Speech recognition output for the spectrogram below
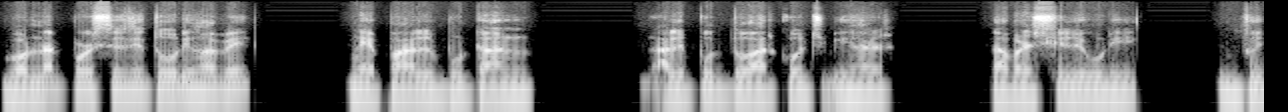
বন্যার পরিস্থিতি তৈরি হবে। নেপাল, ভুটান, আলিপুরদুয়ার, কোচবিহার, তারপরে শিলিগুড়ি, দুই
